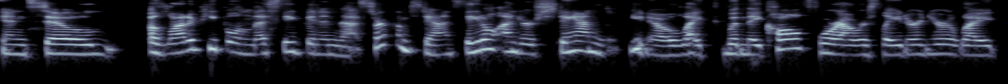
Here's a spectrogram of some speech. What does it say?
And so a lot of people, unless they've been in that circumstance, they don't understand, you know, like when they call four hours later and you're like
